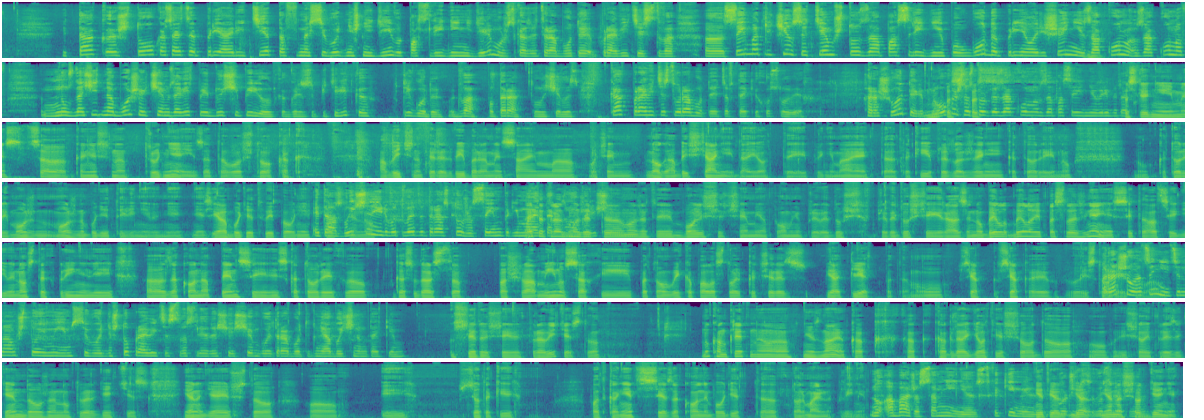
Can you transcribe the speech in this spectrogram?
Итак, что касается приоритетов на сегодняшний день, вот последние недели, можно сказать, работы правительства, э, Сейм отличился тем, что за последние полгода принял решение закон, законов ну, значительно больше, чем за весь предыдущий период, как говорится, пятилетка три года, два, полтора получилось. Как правительство работает в таких условиях? Хорошо это или ну, плохо, пос- что столько законов за последнее время? Так? Последние месяцы, конечно, труднее из-за того, что, как обычно перед выборами Сайм э, очень много обещаний дает и принимает э, такие предложения, которые, ну, ну, который можно, можно будет или не, не, нельзя будет выполнить. Это после, обычно но... или вот в этот раз тоже Сейм принимает Этот так раз много может, решений? может и больше, чем я помню предыдущие, предыдущие разы. Но было, было и посложнее ситуации. В 90-х приняли э, закон о пенсии, из которых э, государство пошла в минусах и потом выкопалось только через пять лет, потому вся, всякая история. Хорошо, была. оцените нам, что имеем сегодня, что правительство следующее, с чем будет работать необычным таким? Следующее правительство, ну, конкретно не знаю, как, как, когда идет еще до, еще и президент должен утвердить. Я надеюсь, что и все-таки под конец все законы будет э, нормально приняты. Ну, а бажа, сомнения, с какими Нет, я, я, я насчет денег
